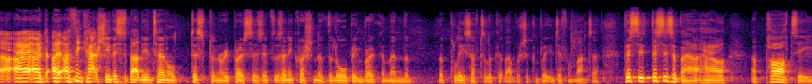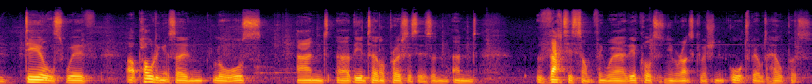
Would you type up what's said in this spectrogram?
I, I, I think actually this is about the internal disciplinary process. If there's any question of the law being broken, then the, the police have to look at that, which is a completely different matter. This is, this is about how a party deals with upholding its own laws and uh, the internal processes, and, and that is something where the Equality and Human Rights Commission ought to be able to help us.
